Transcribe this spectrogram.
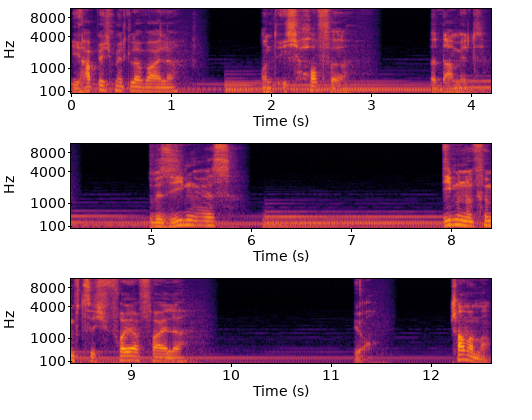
Die habe ich mittlerweile und ich hoffe, dass er damit zu besiegen ist. 57 Feuerpfeile. Ja. Schauen wir mal.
